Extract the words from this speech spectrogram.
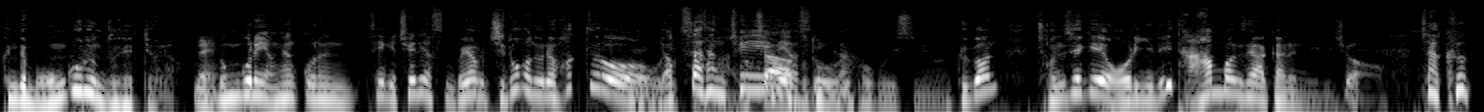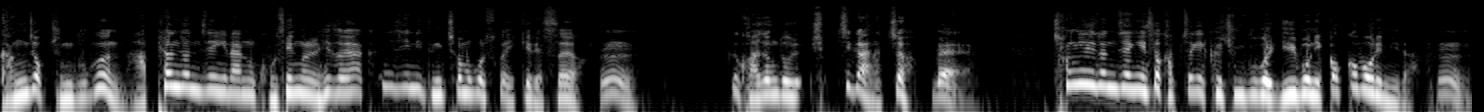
근데 몽골은 눈에 띄어요. 네. 몽골의 영향권은 세계 최대였으니까. 왜냐하면 지도가 눈에 확 들어. 네, 역사상 최대였으니까. 보고 있으면 그건 전 세계의 어린이들이 다 한 번 생각하는 일이죠. 자, 그 강적 중국은 아편 전쟁이라는 고생을 해서야 간신히 등쳐먹을 수가 있게 됐어요. 음, 그 과정도 쉽지가 않았죠. 네, 청일 전쟁에서 갑자기 그 중국을 일본이 꺾어버립니다. 음,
